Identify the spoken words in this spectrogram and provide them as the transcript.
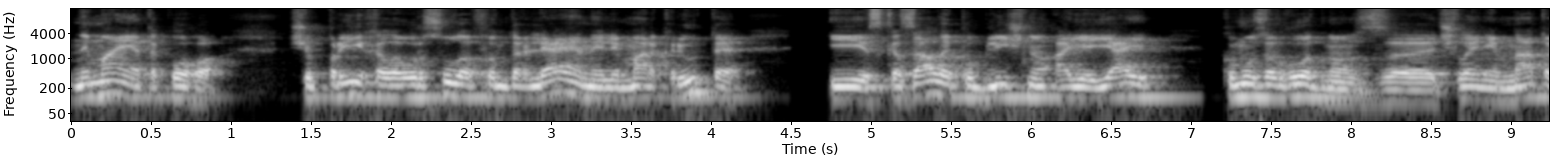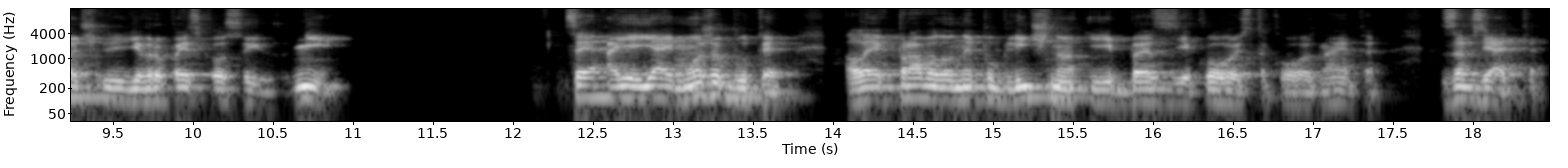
Немає такого, щоб приїхала Урсула фон дер Ляєн або Марк Рюте і сказали публічно ай-яй-яй кому завгодно з членів НАТО чи Європейського Союзу. Ні. Це ай-яй-яй може бути, але, як правило, не публічно і без якогось такого, знаєте, завзяття.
